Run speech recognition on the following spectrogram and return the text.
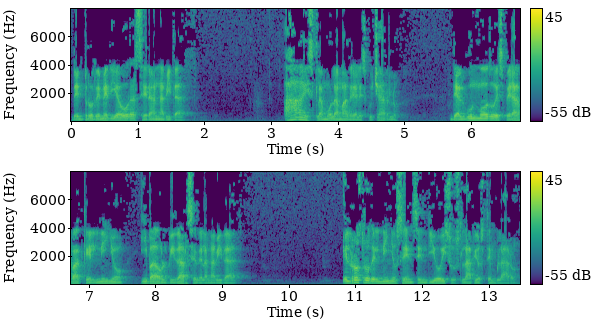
dentro de media hora será Navidad. Ah, exclamó la madre al escucharlo. De algún modo esperaba que el niño iba a olvidarse de la Navidad. El rostro del niño se encendió y sus labios temblaron.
